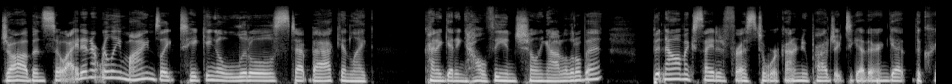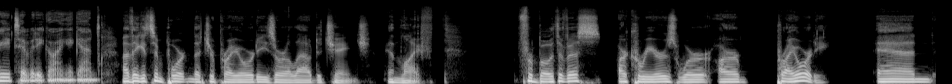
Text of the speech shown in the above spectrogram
job. And so I didn't really mind like taking a little step back and like kind of getting healthy and chilling out a little bit. but now I'm excited for us to work on a new project together and get the creativity going again. I think it's important that your priorities are allowed to change in life. For both of us, our careers were our priority. And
